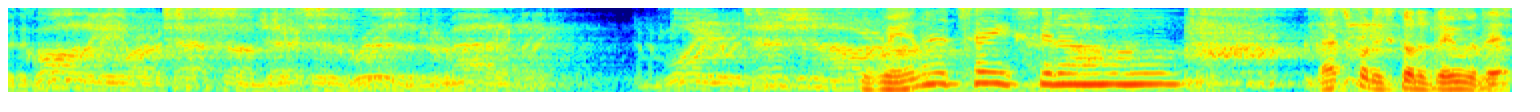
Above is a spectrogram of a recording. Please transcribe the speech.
the quality of our test subjects has risen dramatically. Employee retention, however... Winner takes it all. That's what it's got to do with it.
